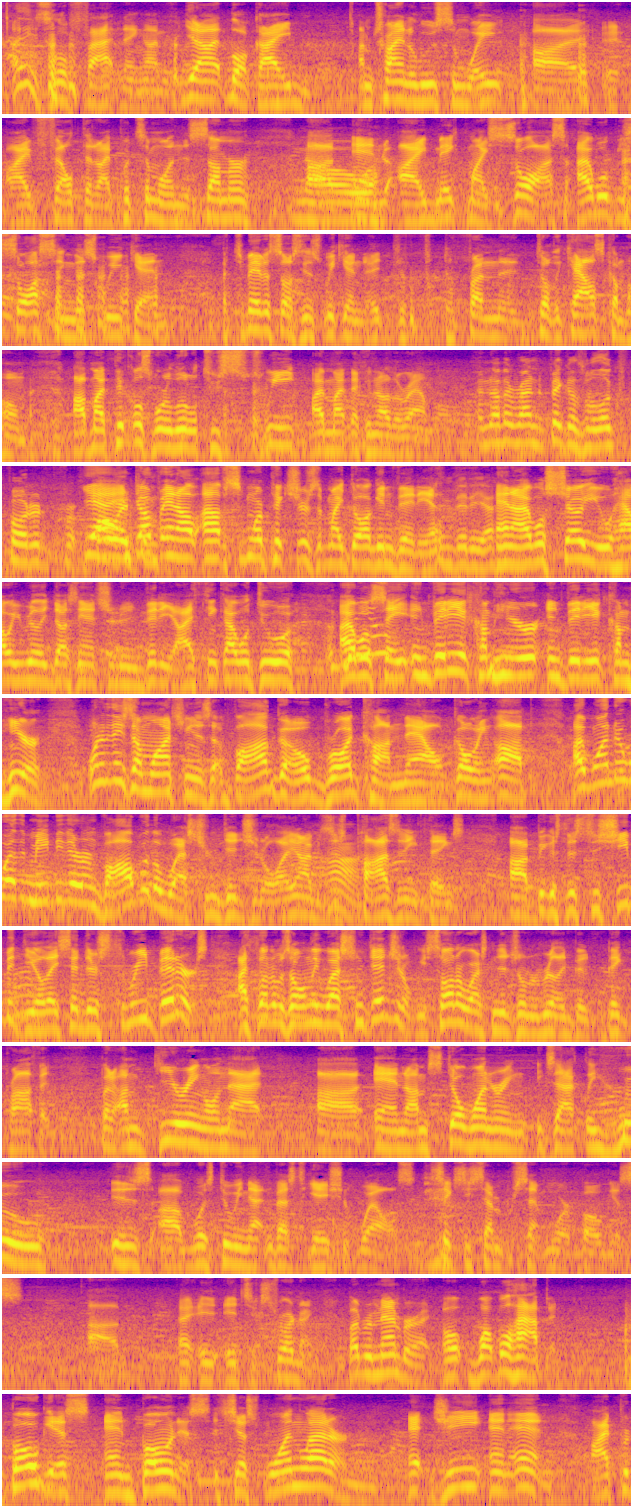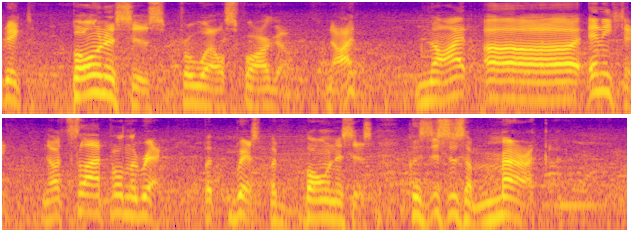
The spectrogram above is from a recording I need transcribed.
I think it's a little fattening. I'm, yeah, look, I, I'm trying to lose some weight. Uh, I felt that I put some on this summer, No. uh, and I make my sauce. I will be saucing this weekend. A tomato sauce this weekend uh, from the, till the cows come home. Uh, my pickles were a little too sweet. I might make another round. Another round of pickles. We'll look forward. For, Yeah, and, don't, and I'll, I'll have some more pictures of my dog Nvidia. Nvidia. And I will show you how he really does answer to Nvidia. I think I will do. A, I will say Nvidia come here, Nvidia come here. One of the things I'm watching is Avago, Broadcom now going up. I wonder whether maybe they're involved with a Western Digital. I, you know, I was just Huh. positing things. Uh, because this Toshiba deal, they said there's three bidders. I thought it was only Western Digital. We saw the Western Digital a really big, big profit, but I'm gearing on that, uh, and I'm still wondering exactly who is uh, was doing that investigation at Wells. 67% more bogus. Uh, it, it's extraordinary. But remember, oh, what will happen? Bogus and bonus. It's just one letter at G and N. I predict bonuses for Wells Fargo. Not, not uh, anything. Not slap on the wrist, but wrist, but bonuses. Because this is America.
